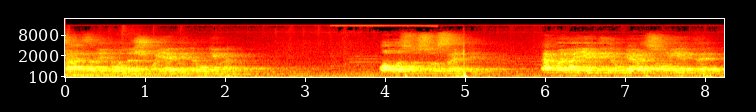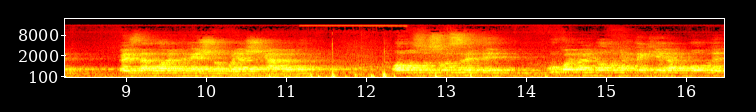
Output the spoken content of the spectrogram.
više iskazali podršku jedni drugima. Ovo su susreti kako da jedni druge razumijete bez da morate nešto pojašnjavati. Ovo su susreti u kojima je dovoljan tek jedan pogled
